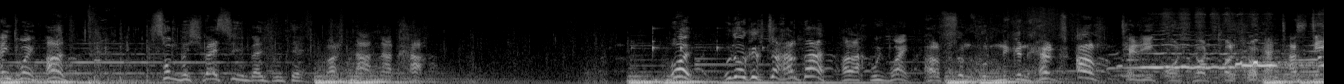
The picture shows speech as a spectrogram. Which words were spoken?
Тэнд үн хаан. Сум биш байсан юм байлгүй дээ. Бартаа надха. Ой, өнөөгч чи хардаа. Харахгүй бай. Харсан хүннийг нь харж ал. Тэрийг олноо толгоо тасти.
